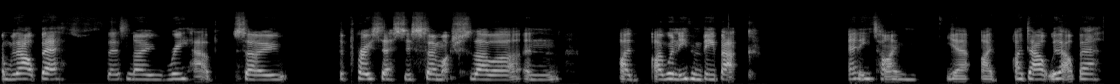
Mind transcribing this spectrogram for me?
and without Beth, there's no rehab. So the process is so much slower, and I I wouldn't even be back anytime. Yeah, I I doubt without Beth.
